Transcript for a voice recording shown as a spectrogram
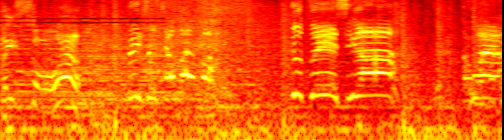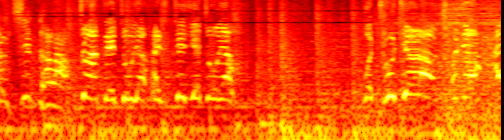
没手啊，没手想办法，用嘴也行啊！大坏，能亲他了。抓贼重要还是贞洁重要？我出劲了，出劲了还。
